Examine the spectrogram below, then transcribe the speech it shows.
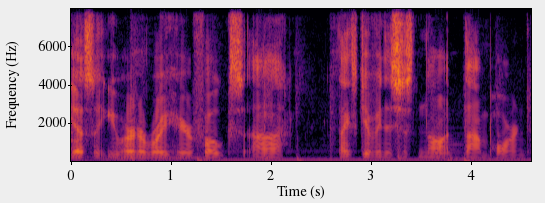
yes you heard it right here, folks. Uh, Thanksgiving is just not that important.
